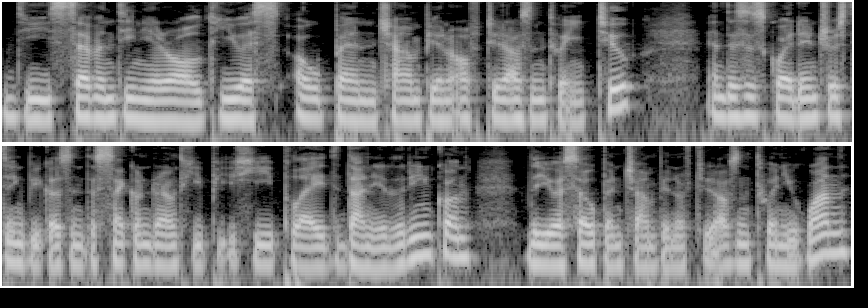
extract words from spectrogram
the 17 year old US Open champion of 2022. And this is quite interesting because in the second round, he, he played Daniel Rincon, the US Open champion of 2021.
